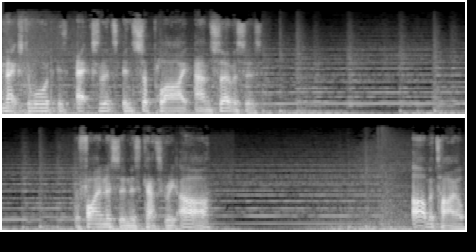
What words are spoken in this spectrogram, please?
next award is Excellence in Supply and Services. The finalists in this category are Armatile,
